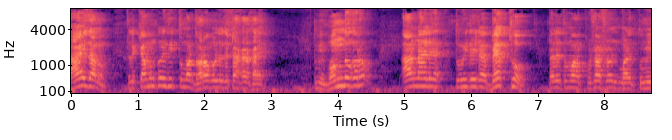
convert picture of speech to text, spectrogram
নাই জানো, তাহলে কেমন করে তোমার ধরা বলল যে টাকা খায়? তুমি বন্ধ করো, আর না হলে তুমি তো এটা ব্যর্থ। তাহলে তোমার প্রশাসন মানে তুমি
